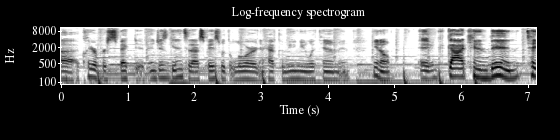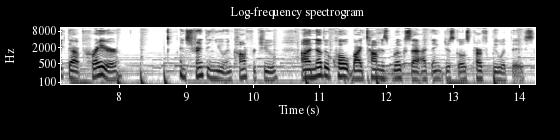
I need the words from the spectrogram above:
uh, a clearer perspective and just get into that space with the Lord and have communion with Him. And, you know, God can then take that prayer and strengthen you and comfort you. Another quote by Thomas Brooks that I think just goes perfectly with this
